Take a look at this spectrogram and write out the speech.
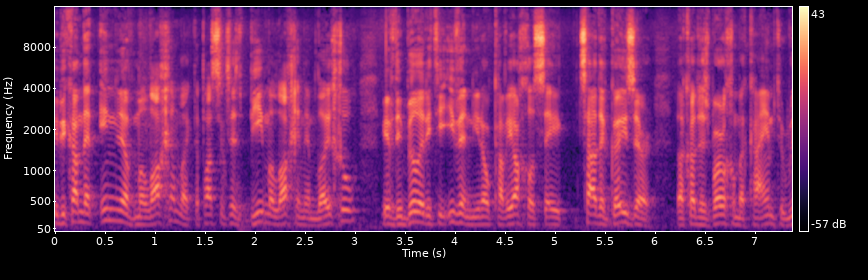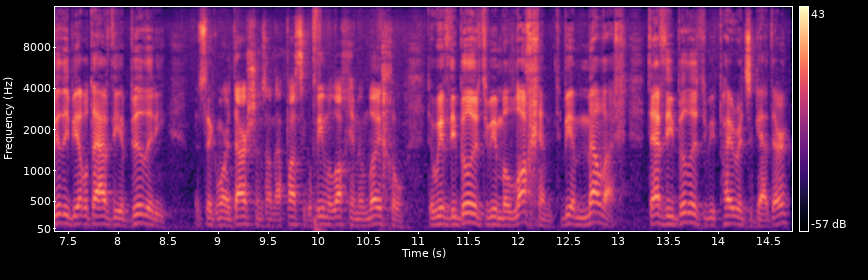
We become that inyan of Malachim, like the pasuk says, "Be Malachim loichu." We have the ability to even, you know, kaviyachol say tzaddik geyser lakadosh baruch makayim to really be able to have the ability. Let's take more darshans on that pasuk. Be Malachim em loichu. That we have the ability to be Malachim, to be a melech, to have the ability to be pirates together.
